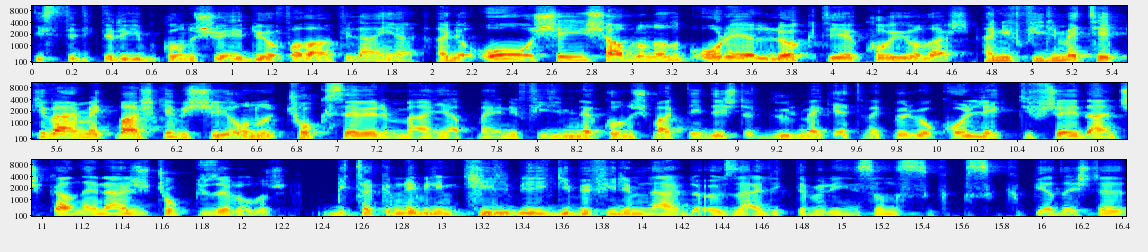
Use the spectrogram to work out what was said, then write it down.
istedikleri gibi konuşuyor, ediyor falan filan ya. Hani o şeyi şablon alıp oraya lök diye koyuyorlar. Hani filme tepki vermek başka bir şey. Onu çok severim ben yapmayı. Yani filmle konuşmak değil de işte gülmek, etmek böyle bir kolektif şeyden çıkan enerji çok güzel olur. Bir takım ne bileyim Kill Bill gibi filmlerde özellikle böyle insanı sıkıp sıkıp ya da işte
